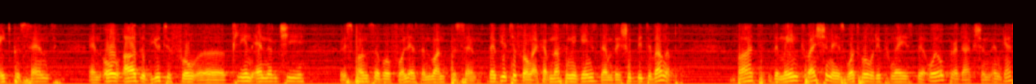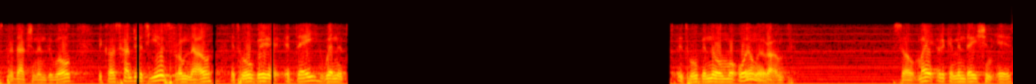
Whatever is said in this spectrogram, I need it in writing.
8%, and all other beautiful uh, clean energy responsible for less than 1%. They're beautiful, I have nothing against them, they should be developed. But the main question is what will replace the oil production and gas production in the world because 100 years from now it will be a day when it it will be no more oil around. So my recommendation is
